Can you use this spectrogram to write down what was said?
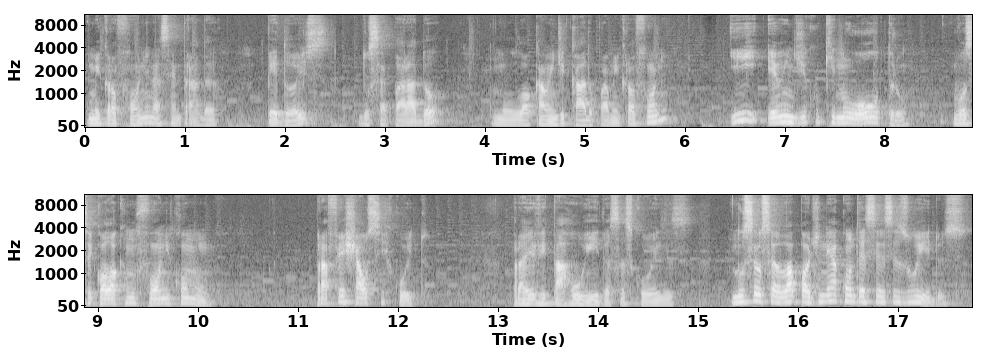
o microfone nessa entrada P2 do separador, no local indicado para microfone. E eu indico que no outro você coloque um fone comum para fechar o circuito, para evitar ruído, essas coisas. No seu celular pode nem acontecer esses ruídos,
